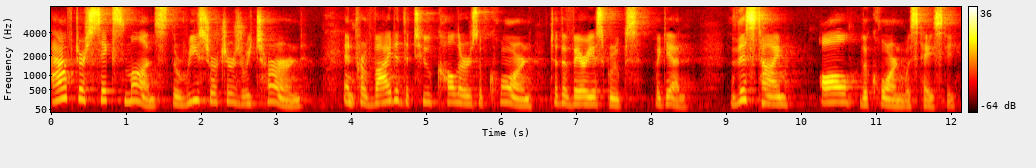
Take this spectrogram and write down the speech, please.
After six months, the researchers returned and provided the two colors of corn to the various groups again. This time, all the corn was tasty.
